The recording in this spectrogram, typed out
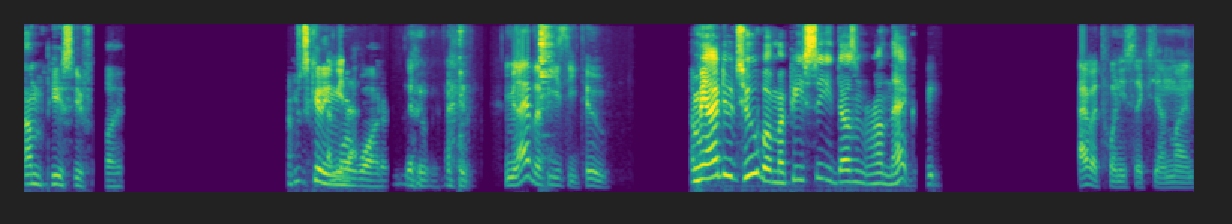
I'm PC for life. I'm just getting I mean, more I- water. I mean, I have a PC too. I mean, I do too, but my PC doesn't run that great. I have a 2060 on mine.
